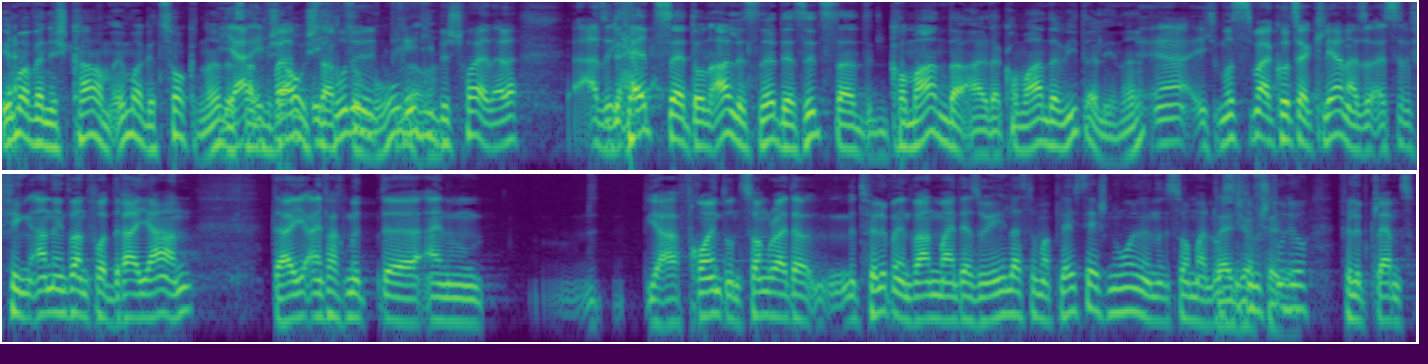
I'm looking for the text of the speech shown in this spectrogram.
Immer wenn ich kam, immer gezockt, ne? Das ja, hat ich, mich war, auch. Ich, ich dachte wurde so, richtig bescheuert, Alter. Also ich Headset und alles, ne? Der sitzt da, Commander, Alter, Commander Vitali, ne? ja, ich muss es mal kurz erklären. Also es fing an irgendwann vor drei Jahren, da ich einfach mit äh, einem ja, Freund und Songwriter mit Philipp irgendwann meinte er so, hey, lass doch mal Playstation holen, dann ist doch mal lustig Welcher im Studio. Philipp Klemms.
